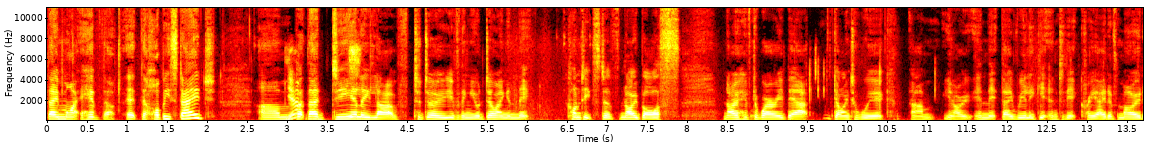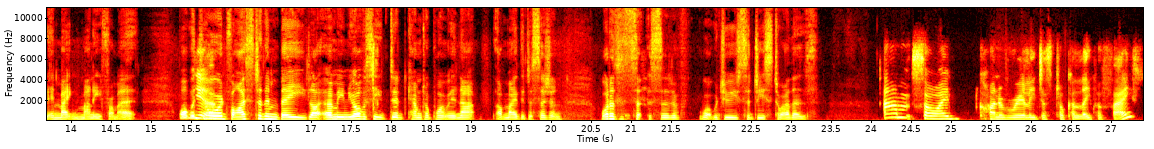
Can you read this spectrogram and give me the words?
they might have the at the hobby stage, um, yep. but they dearly love to do everything you're doing in that context of no boss, no have to worry about going to work, um, you know, and that they really get into that creative mode and make money from it. What would yeah. your advice to them be? Like, I mean, you obviously did come to a point where, nah, I've made the decision. What is sort of what would you suggest to others? Um, so I kind of really just took a leap of faith.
